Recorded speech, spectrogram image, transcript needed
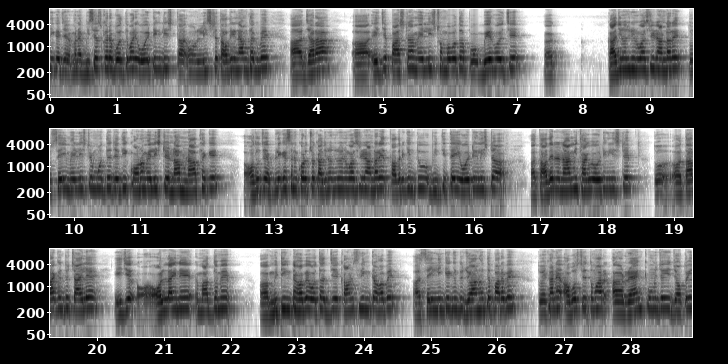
ঠিক আছে মানে বিশেষ করে বলতে পারি ওয়েটিং লিস্ট লিস্টে তাদেরই নাম থাকবে। যারা এই যে পাঁচটা মেল লিস্ট সম্ভবত বের হয়েছে কাজী নজরুল ইউনিভার্সিটির আন্ডারে তো সেই মেল লিস্টের মধ্যে যদি কোনো মেল লিস্টের নাম না থাকে, অথচ অ্যাপ্লিকেশন করেছ কাজী নজরুল ইউনিভার্সিটির আন্ডারে তাদের কিন্তু ভিত্তিতে এই ওয়েটিং লিস্টটা তাদের নামই থাকবে ওয়েটিং লিস্টে তো তারা কিন্তু চাইলে এই যে অনলাইনে মাধ্যমে মিটিংটা হবে, অর্থাৎ যে কাউন্সিলিংটা হবে সেই লিঙ্কে কিন্তু জয়েন হতে পারবে। তো এখানে অবশ্যই তোমার র্যাঙ্ক অনুযায়ী যতই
